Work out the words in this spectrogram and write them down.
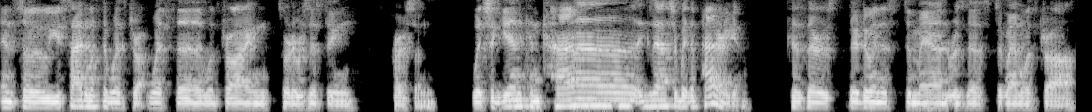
and so you side with the withdraw with the withdrawing, sort of resisting person, which again can kind of exacerbate the pattern again because there's they're doing this demand resist, demand withdraw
